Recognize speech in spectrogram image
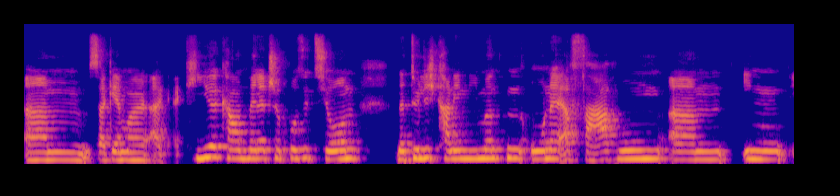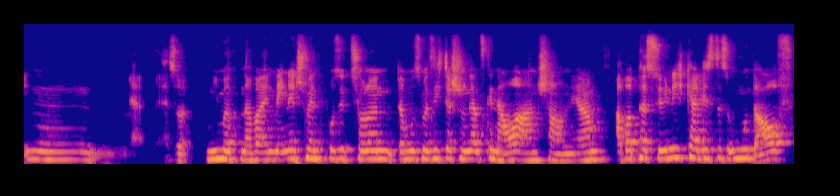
ähm, sage ich mal, eine Key Account Manager Position. Natürlich kann ich niemanden ohne Erfahrung ähm, in, in also niemanden, aber in Managementpositionen, da muss man sich das schon ganz genauer anschauen, ja. Aber Persönlichkeit ist das Um und Auf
